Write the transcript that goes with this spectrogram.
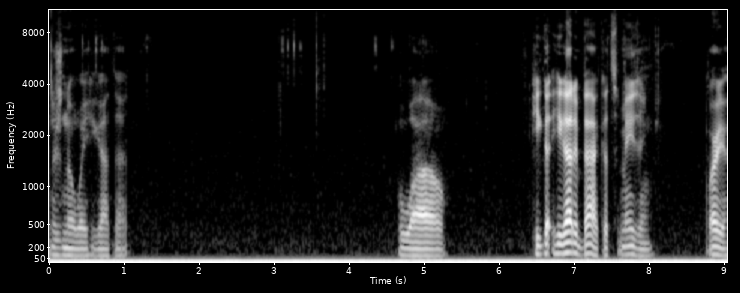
There's no way he got that. Wow. He got he got it back. That's amazing. Where are you?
